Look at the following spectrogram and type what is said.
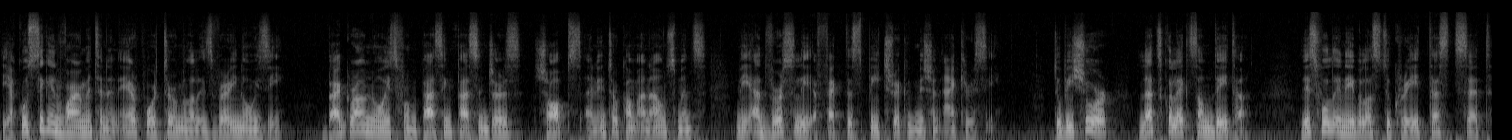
The acoustic environment in an airport terminal is very noisy. Background noise from passing passengers, shops, and intercom announcements may adversely affect the speech recognition accuracy. To be sure, let's collect some data. This will enable us to create test set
